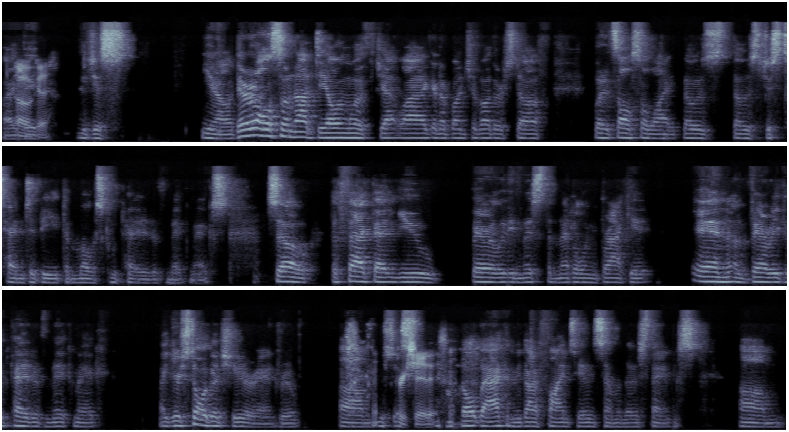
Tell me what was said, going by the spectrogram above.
Like Oh, they, okay. they just, you know, they're also not dealing with jet lag and a bunch of other stuff, but it's also like those those just tend to be the most competitive mix. So the fact that you barely missed the medaling bracket in a very competitive mic like you're still a good shooter, Andrew. Um, Appreciate it. go back and you got to fine tune some of those things. Um,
